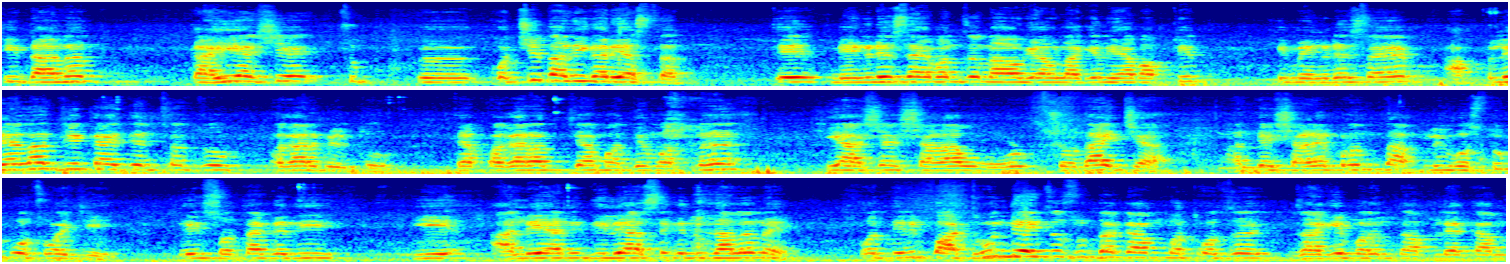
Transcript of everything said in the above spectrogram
ती दानत काही असे चुक क्वचित अधिकारी असतात. ते मेंगडे साहेबांचं नाव घ्यावं लागेल या बाबतीत की मेंगडे साहेब आपल्याला जे काय त्यांचा जो पगार मिळतो त्या पगाराच्या माध्यमातून ही अशा शाळा हो, शोधायच्या. आणि त्या शाळेपर्यंत आपली वस्तू पोचवायची. ते स्वतः कधी ही आले आणि दिले असं कधी झालं नाही. पण त्यांनी पाठवून द्यायचं सुद्धा काम महत्वाचं जागेपर्यंत आपल्या काम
